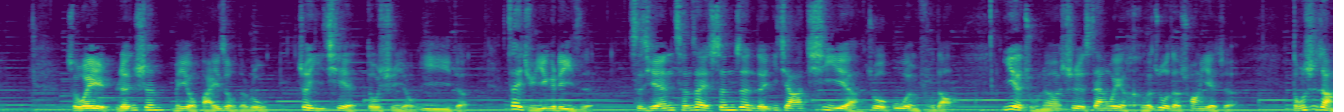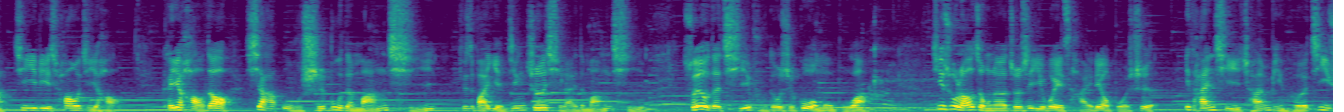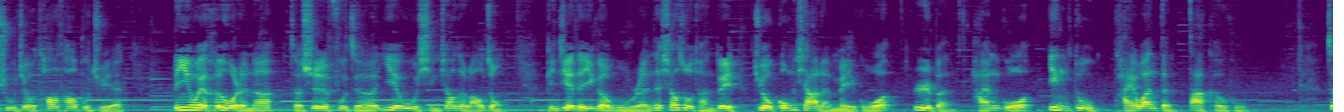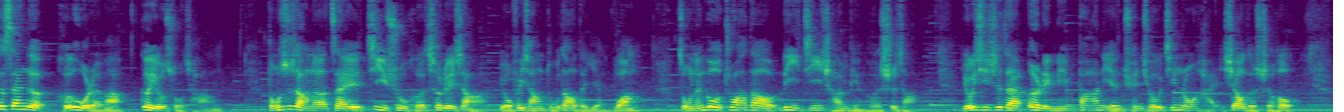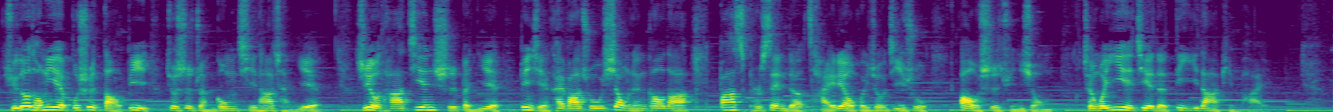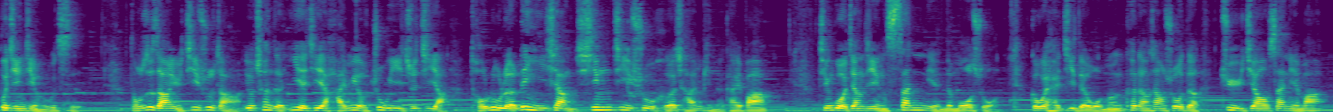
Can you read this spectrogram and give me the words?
所谓人生没有白走的路，这一切都是有意义的。再举一个例子。此前曾在深圳的一家企业啊做顾问辅导，业主呢是三位合作的创业者，董事长记忆力超级好，可以好到下五十步的盲棋，就是把眼睛遮起来的盲棋，所有的棋谱都是过目不忘。技术老总呢则是一位材料博士，一谈起产品和技术就滔滔不绝。另一位合伙人呢则是负责业务行销的老总。凭借着一个五人的销售团队，就攻下了美国、日本、韩国、印度、台湾等大客户。这三个合伙人啊，各有所长。董事长呢，在技术和策略上啊，有非常独到的眼光。总能够抓到利基产品和市场，尤其是在二零零八年全球金融海啸的时候，许多同业不是倒闭就是转攻其他产业，只有他坚持本业，并且开发出效能高达八十 percent 的材料回收技术，傲视群雄，成为业界的第一大品牌。不仅仅如此，董事长与技术长又趁着业界还没有注意之际啊，投入了另一项新技术和产品的开发。经过将近三年的摸索，各位还记得我们课堂上说的聚焦三年吗？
